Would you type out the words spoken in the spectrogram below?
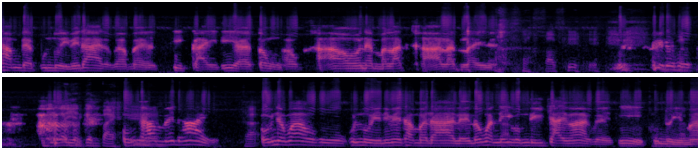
ทำแบบคุณหนุ่ยไม่ได้หรอกครับแบบที่ไก่ที่จะต้องเอาขาเอาเนี่ยมารัดขารัดอะไรเนี่ย ครับพี่ละเอียดเกินไปผมทำไม่ได้ ครับ ผมจะว่าโอ้โหคุณหนุ่ยนี่ไม่ธรรมดาเลย แล้ววันนี้ผมดีใจมากเลยที่คุณหนุ่ยมา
